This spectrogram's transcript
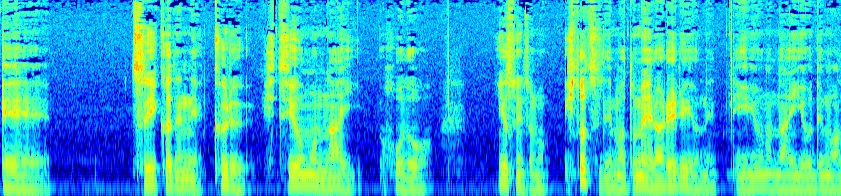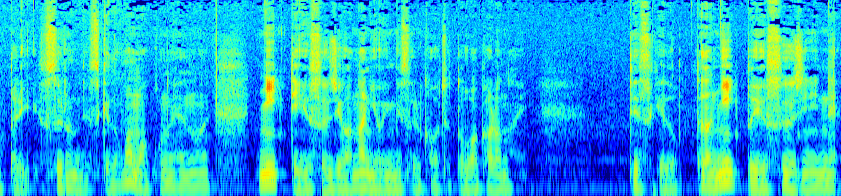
えー、追加でね来る必要もないほど要するにその一つでまとめられるよねっていうような内容でもあったりするんですけどまあまあこの辺のね2っていう数字が何を意味するかはちょっとわからないですけどただ2という数字にね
